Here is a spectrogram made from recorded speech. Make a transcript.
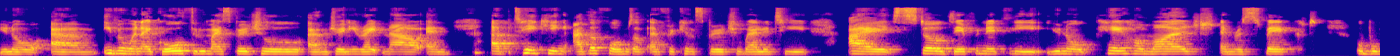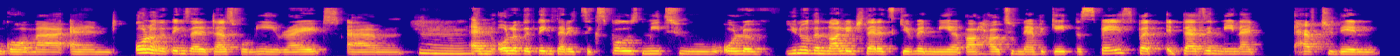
you know, um, even when I go through my spiritual um, journey right now and uptaking other forms of African spirituality, I still definitely, you know, pay homage and respect Ubungoma and all of the things that it does for me, right? Um, mm. And all of the things that it's exposed me to, all of, you know, the knowledge that it's given me about how to navigate the space, but it doesn't mean I have to then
